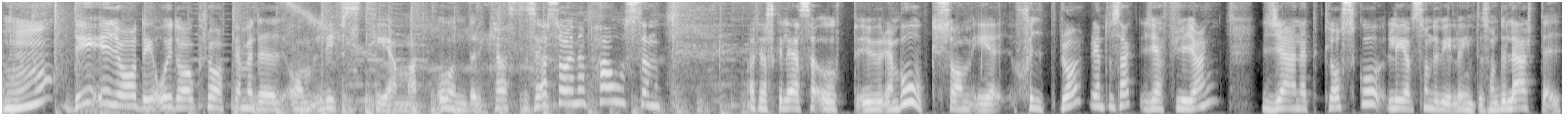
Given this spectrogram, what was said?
Mm, det är jag det och idag pratar jag med dig om livstemat underkastelse. Jag sa innan pausen att jag ska läsa upp ur en bok som är skitbra, rent ut sagt. Jeffrey Young, Janet Klosko, Lev som du vill och inte som du lärt dig.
